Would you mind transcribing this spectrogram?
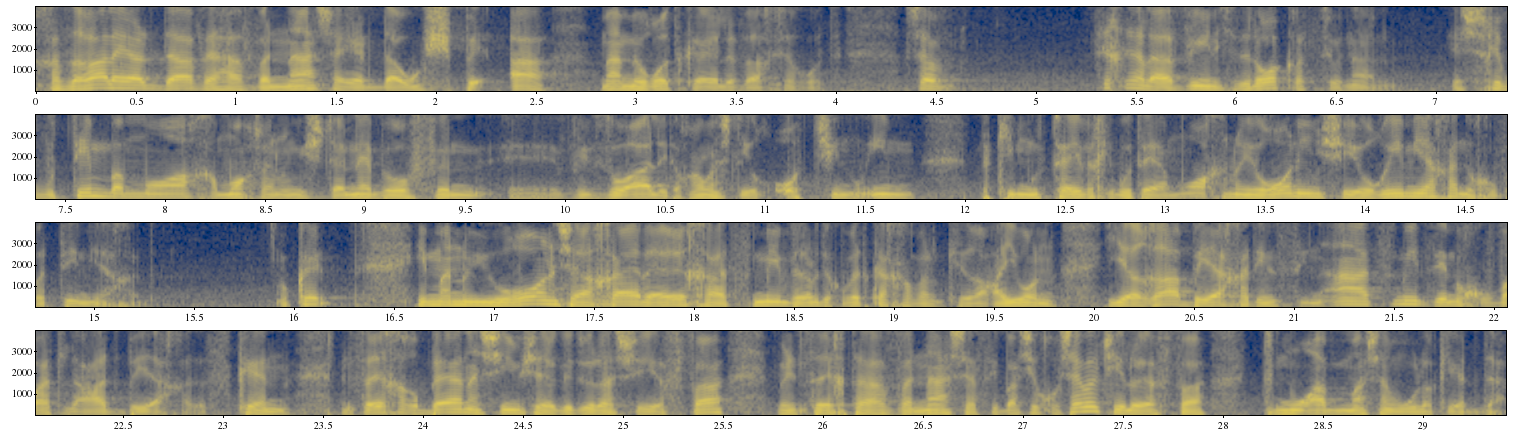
חזרה לילדה וההבנה שהילדה הושפעה מאמירות כאלה ואחרות. עכשיו, צריך להבין שזה לא רק רציונל. יש חיווטים במוח, המוח שלנו משתנה באופן אה, ויזואלי, יכול ממש לראות שינויים בכימותי וחיווטי המוח, נוירונים שיורים יחד מכוותים יחד. אוקיי? אם הנוירון שאחראי על הערך העצמי, וזה לא בדיוק עובד ככה, אבל כרעיון, ירה ביחד עם שנאה עצמית, זה יהיה מכוות לעד ביחד. אז כן, נצטרך הרבה אנשים שיגידו לה שהיא יפה, ונצטרך את ההבנה שהסיבה שהיא חושבת שהיא לא יפה, תמוהה במה שאמרו לה כילדה.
